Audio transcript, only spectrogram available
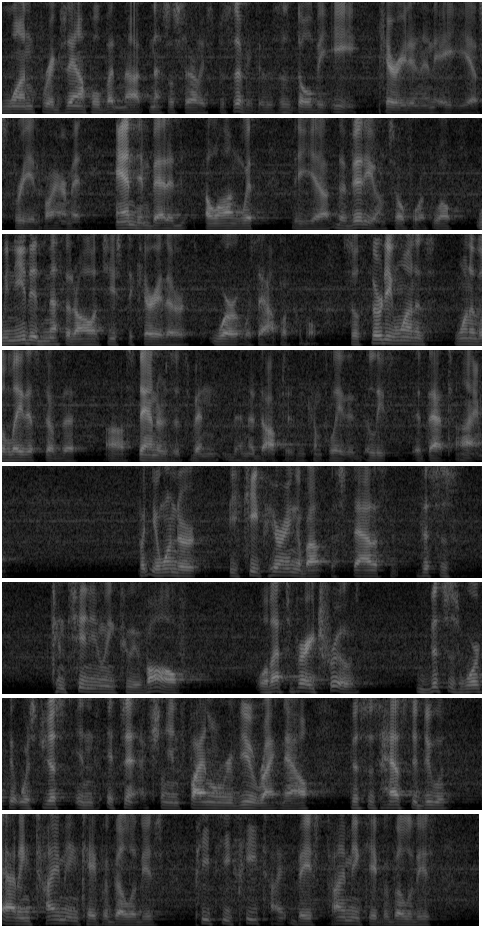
One, for example, but not necessarily specific to this is Dolby E, carried in an AES-3 environment and embedded along with the, uh, the video and so forth. Well, we needed methodologies to carry there where it was applicable. So 31 is one of the latest of the uh, standards that's been, been adopted and completed, at least at that time. But you wonder, you keep hearing about the status that this is continuing to evolve. Well, that's very true. This is work that was just in, it's actually in final review right now. This is, has to do with adding timing capabilities, PTP type based timing capabilities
